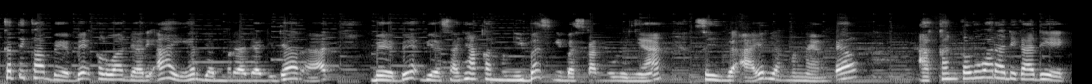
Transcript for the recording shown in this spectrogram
Ketika bebek keluar dari air dan berada di darat, bebek biasanya akan mengibas-ngibaskan bulunya sehingga air yang menempel akan keluar adik-adik.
